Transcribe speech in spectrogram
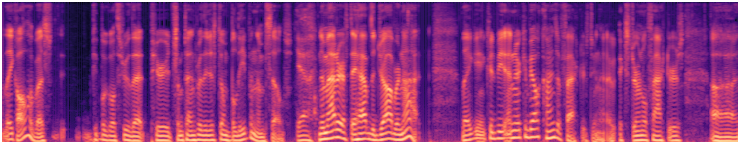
like all of us, people go through that period sometimes where they just don't believe in themselves. Yeah. No matter if they have the job or not. Like it could be, and there can be all kinds of factors doing that. External factors, uh,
